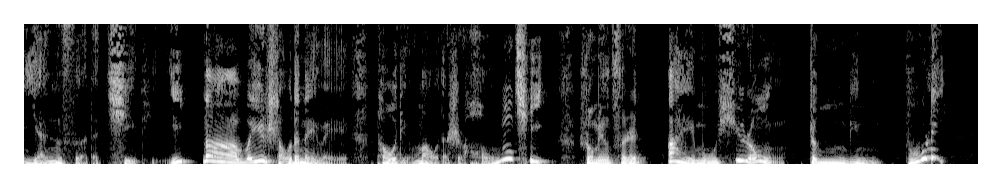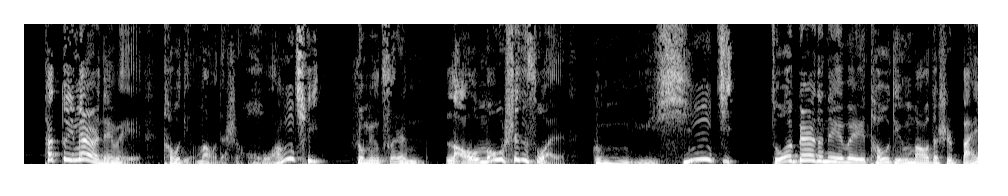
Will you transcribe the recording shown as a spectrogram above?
颜色的气体。那为首的那位头顶冒的是红气，说明此人爱慕虚荣、争名逐利；他对面那位头顶冒的是黄气，说明此人老谋深算、工于心计。”左边的那位头顶冒的是白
